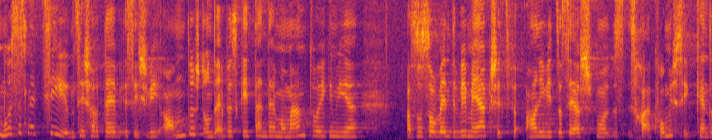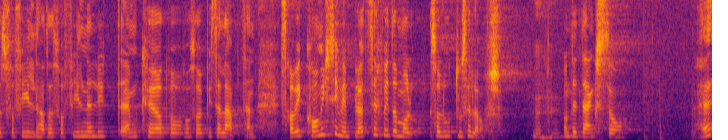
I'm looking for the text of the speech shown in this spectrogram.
muss es nicht sein. Und es ist halt es ist wie anders und eben, es gibt dann den Moment, wo irgendwie also so, wenn du wie merkst, jetzt habe ich wieder das erste Mal, es kann auch komisch sein, ich kenne das von vielen, habe das von vielen Leuten ähm, gehört, die, die so etwas erlebt haben. Es kann wie komisch sein, wenn du plötzlich wieder mal so laut rauslachst. Mhm. Und dann denkst du so, hä?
